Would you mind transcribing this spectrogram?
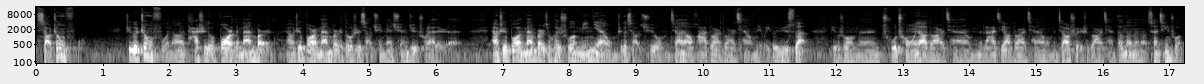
小政府。这个政府呢，它是有 board member 的，然后这个 board member 都是小区里面选举出来的人，然后这 board member 就会说明年我们这个小区我们将要花多少多少钱，我们有一个预算，比如说我们除虫要多少钱，我们的垃圾要多少钱，我们浇水是多少钱，等等等等，算清楚，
